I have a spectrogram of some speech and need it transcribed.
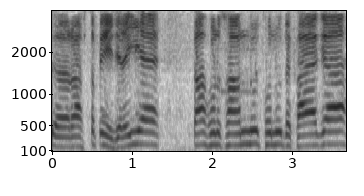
ਰਸਤ ਭੇਜ ਰਹੀ ਹੈ, ਤਾਂ ਹੁਣ ਸਾਨੂੰ, ਤੁਹਾਨੂੰ ਦਿਖਾਇਆ ਗਿਆ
